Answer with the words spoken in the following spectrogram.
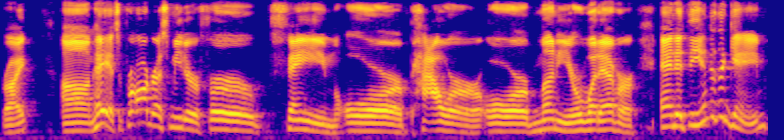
right? Um, hey, it's a progress meter for fame or power or money or whatever. And at the end of the game,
